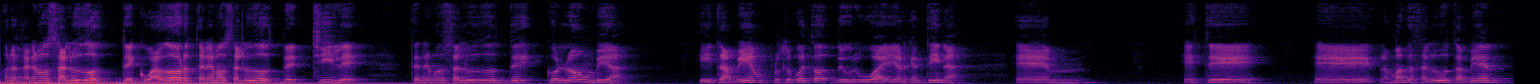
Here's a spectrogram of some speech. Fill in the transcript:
Bueno, tenemos saludos de Ecuador, tenemos saludos de Chile, tenemos saludos de Colombia y también, por supuesto, de Uruguay y Argentina. Eh, este eh, nos manda saludos también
